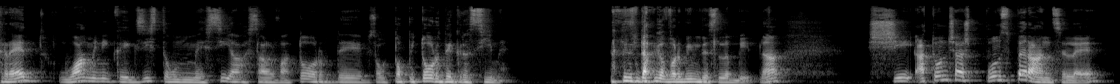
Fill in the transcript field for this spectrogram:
cred oamenii că există un mesia salvator de, sau topitor de grăsime. Dacă vorbim de slăbit, da? Și atunci aș pun speranțele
